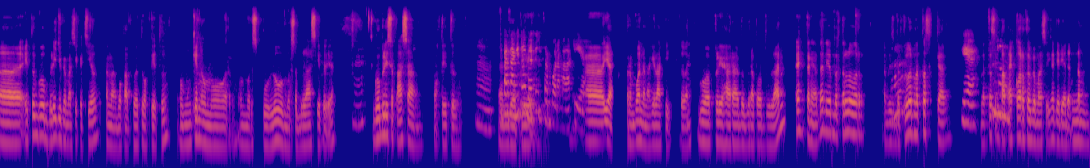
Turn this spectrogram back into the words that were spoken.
Uh, itu gue beli juga masih kecil sama bokap gue tuh waktu itu mungkin umur umur 10 umur 11 gitu ya hmm. gue beli sepasang waktu itu hmm. sepasang itu beli, berarti perempuan sama laki ya uh, iya perempuan dan laki-laki gitu kan gue pelihara beberapa bulan eh ternyata dia bertelur habis ah. bertelur netes kan yeah. netes empat ekor tuh gue masih ingat jadi ada enam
